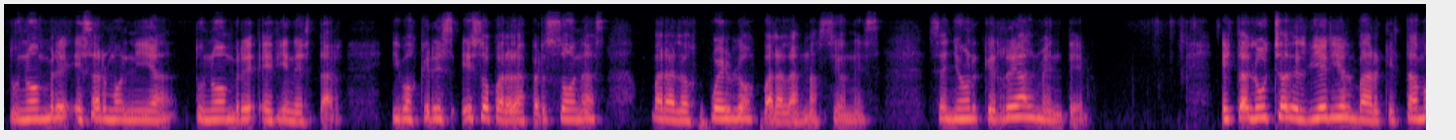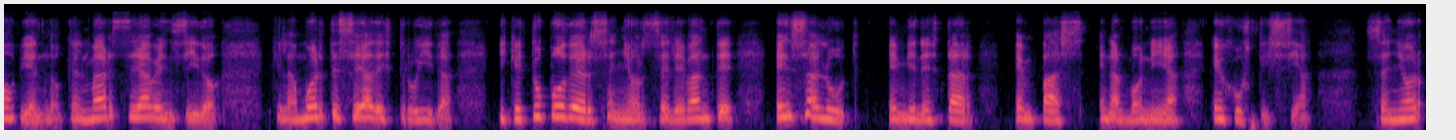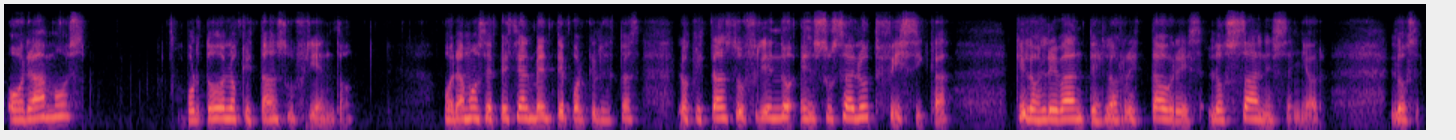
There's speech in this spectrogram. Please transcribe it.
tu nombre es armonía, tu nombre es bienestar. Y vos querés eso para las personas, para los pueblos, para las naciones. Señor, que realmente esta lucha del bien y el mal que estamos viendo, que el mar sea vencido, que la muerte sea destruida y que tu poder, Señor, se levante en salud, en bienestar, en paz, en armonía, en justicia. Señor, oramos por todos los que están sufriendo. Oramos especialmente porque los que están sufriendo en su salud física, que los levantes, los restaures, los sanes, Señor. Los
